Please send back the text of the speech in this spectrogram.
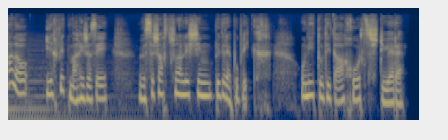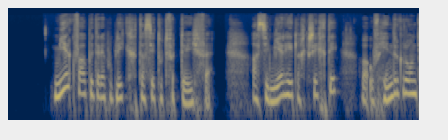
Hallo, ich bin Marie José, Wissenschaftsjournalistin bei der Republik. Und ich tue dich hier kurz stören. Mir gefällt bei der Republik, dass sie vertiefen. Es sind mehrheitliche Geschichten, die auf Hintergrund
